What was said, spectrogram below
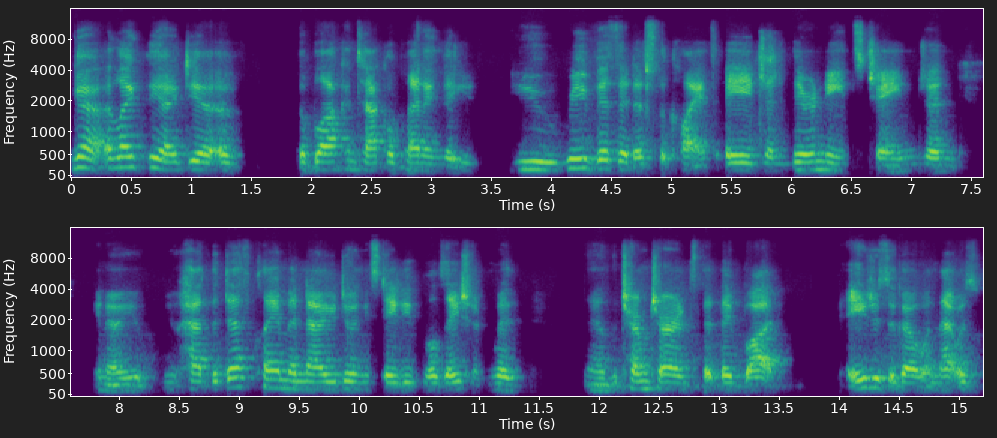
Yeah, I like the idea of the block and tackle planning that you you revisit as the client's age and their needs change and you know you, you had the death claim and now you're doing estate equalization with you know the term insurance that they bought ages ago and that was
